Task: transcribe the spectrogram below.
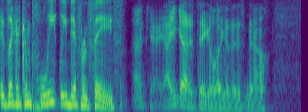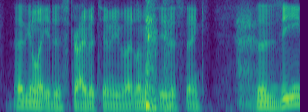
It's like a completely different face. Okay, I got to take a look at this now. I was going to let you describe it to me, but let me see this thing. The Z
